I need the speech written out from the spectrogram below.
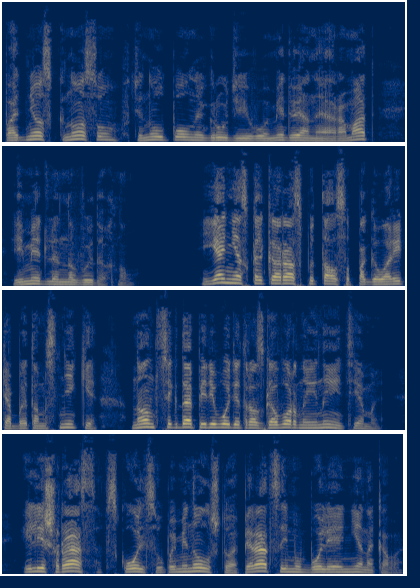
поднес к носу, втянул полной грудью его медвяный аромат и медленно выдохнул. Я несколько раз пытался поговорить об этом с Ники, но он всегда переводит разговор на иные темы. И лишь раз, вскользь, упомянул, что опираться ему более не на кого.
